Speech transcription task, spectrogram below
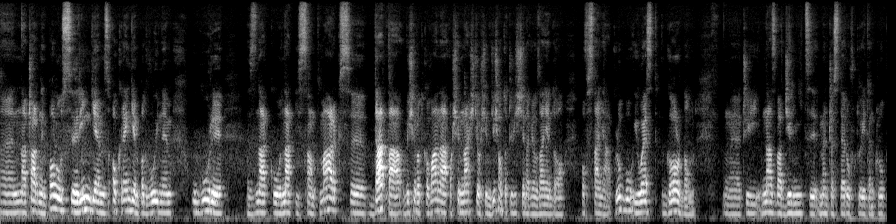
e, na czarnym polu z ringiem, z okręgiem podwójnym u góry znaku napis St. Marks, y, data wyśrodkowana 1880, oczywiście nawiązanie do powstania klubu i West Gordon, y, czyli nazwa dzielnicy Manchesteru, w której ten klub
